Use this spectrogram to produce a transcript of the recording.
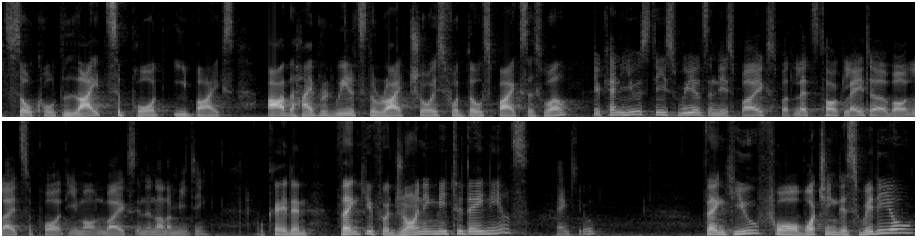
so-called light support e-bikes. Are the hybrid wheels the right choice for those bikes as well? You can use these wheels in these bikes, but let's talk later about light support e-mountain bikes in another meeting. Okay, then thank you for joining me today, Niels. Thank you. Thank you for watching this video.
